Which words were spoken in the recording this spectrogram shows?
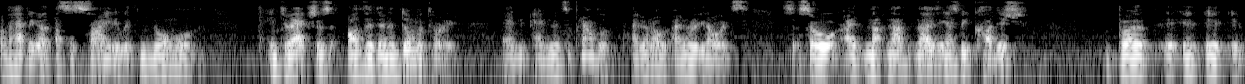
of having a, a society with normal interactions other than a dormitory, and and it's a problem. I don't know. I don't. You know, it's so. so I, not not not everything has to be kaddish, but it, it, it, it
